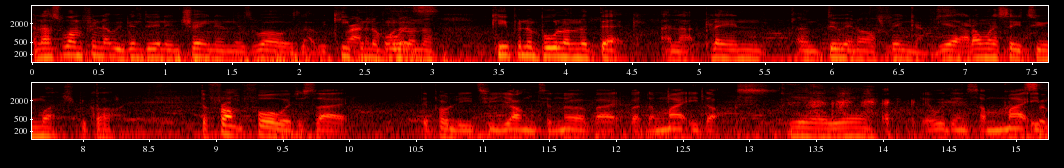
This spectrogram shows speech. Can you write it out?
and that's one thing that we've been doing in training as well. Is like we're keeping Around the the ball on the, keeping the ball on the deck and like playing and doing our thing. Yeah, I don't want to say too much because The front four were just like they're probably too young to know about it, but the Mighty Ducks, Yeah, yeah. they were doing some Mighty Crossing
